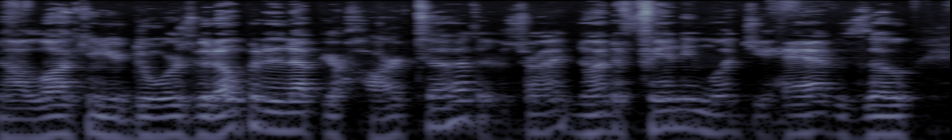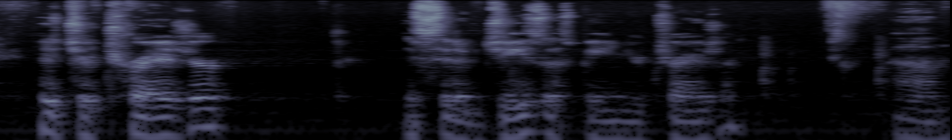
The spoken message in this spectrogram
not locking your doors, but opening up your heart to others, right? Not defending what you have as though it's your treasure instead of Jesus being your treasure. Um,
